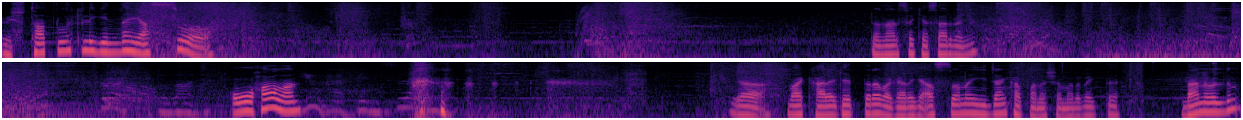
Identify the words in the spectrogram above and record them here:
Üst tatlılık liginde Yasuo. Dönerse keser beni. Oha lan. Ya bak hareketlere bak hareket. Az sonra yiyeceksin kafana şamarı bekle. Ben öldüm.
